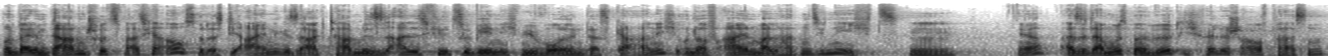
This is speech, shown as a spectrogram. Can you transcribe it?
Und bei dem Datenschutz war es ja auch so, dass die einen gesagt haben, das ist alles viel zu wenig, wir wollen das gar nicht und auf einmal hatten sie nichts. Ja, also da muss man wirklich höllisch aufpassen.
